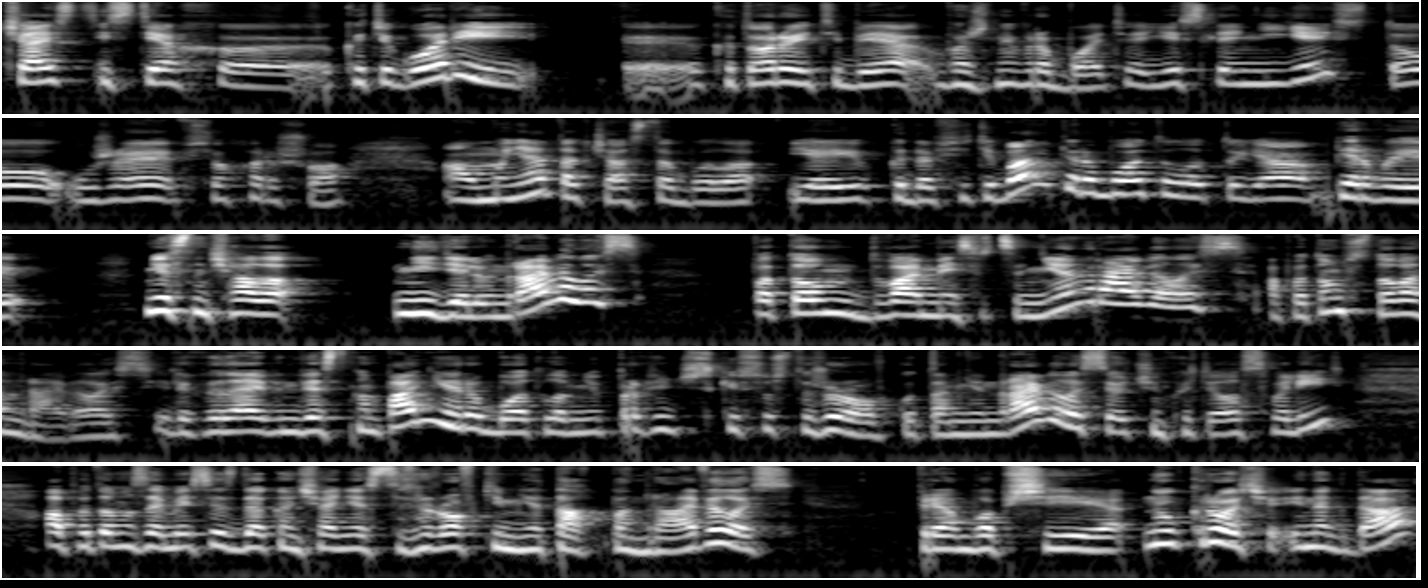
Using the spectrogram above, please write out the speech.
часть из тех э, категорий, э, которые тебе важны в работе. Если они есть, то уже все хорошо. А у меня так часто было. Я когда в Ситибанке работала, то я первые... Мне сначала неделю нравилось, потом два месяца не нравилось, а потом снова нравилось. Или когда я в инвесткомпании работала, мне практически всю стажировку там не нравилось, я очень хотела свалить, а потом за месяц до окончания стажировки мне так понравилось, прям вообще... Ну, короче, иногда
